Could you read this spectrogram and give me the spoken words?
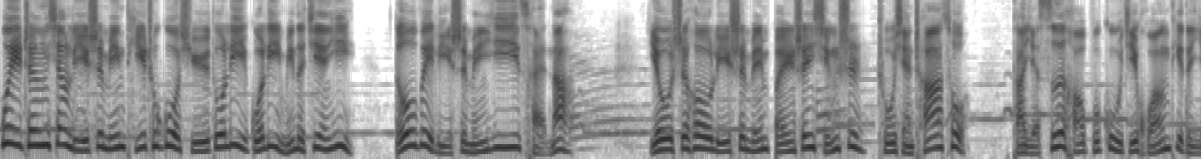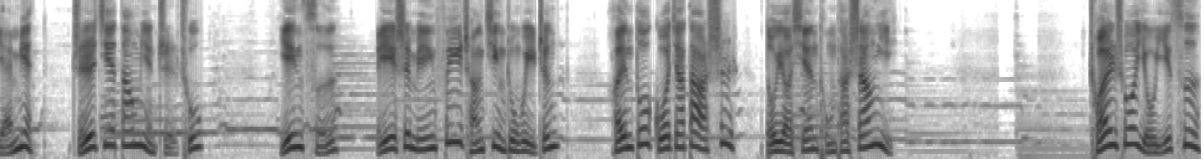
魏征向李世民提出过许多利国利民的建议，都被李世民一一采纳。有时候李世民本身行事出现差错，他也丝毫不顾及皇帝的颜面，直接当面指出。因此，李世民非常敬重魏征，很多国家大事都要先同他商议。传说有一次，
